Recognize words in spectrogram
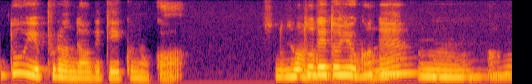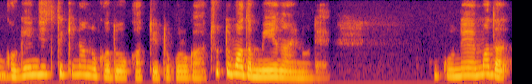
どういうプランで上げていくのかその元手というかね。そうなんですよね。うん。うん。あなんか現実的なのかどうかっていうところがちょっとまだ見えないのでここねまだ、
